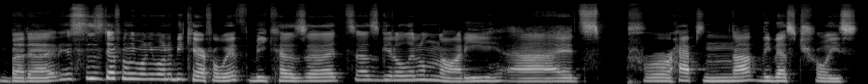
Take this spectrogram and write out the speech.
But uh, this is definitely one you want to be careful with because uh, it does get a little naughty. Uh, it's perhaps not the best choice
